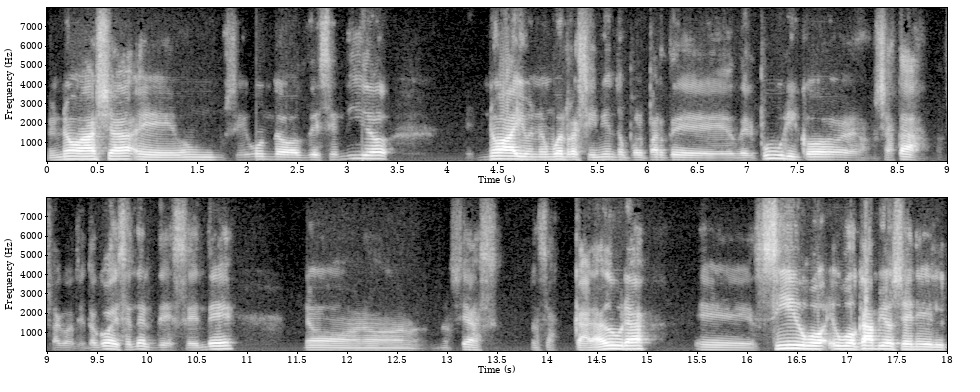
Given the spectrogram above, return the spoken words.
no haya eh, un segundo descendido. No hay un, buen recibimiento por parte de- del público. Ya está, flaco, te tocó descender, descendé. No, no, no seas, no seas cara dura. Eh, sí hubo, hubo cambios en el,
